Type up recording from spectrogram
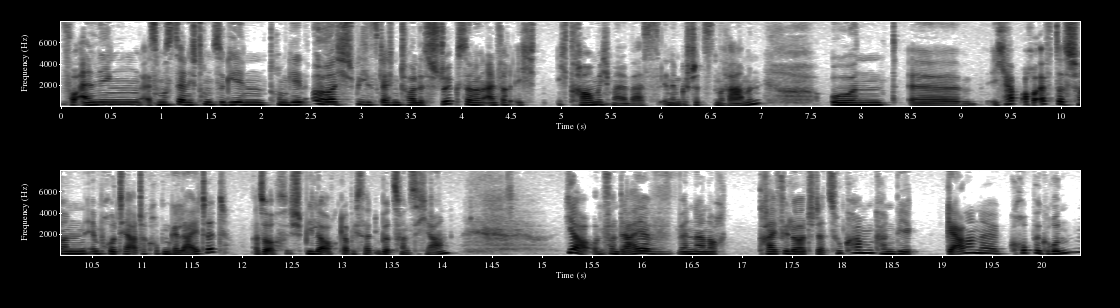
Vor allen Dingen, es muss ja nicht darum zu gehen, drum gehen, oh, ich spiele jetzt gleich ein tolles Stück, sondern einfach, ich, ich traue mich mal was in einem geschützten Rahmen. Und äh, ich habe auch öfters schon Impro-Theatergruppen geleitet. Also auch, ich spiele auch, glaube ich, seit über 20 Jahren. Ja, und von daher, wenn da noch drei, vier Leute dazukommen, können wir gerne eine Gruppe gründen,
